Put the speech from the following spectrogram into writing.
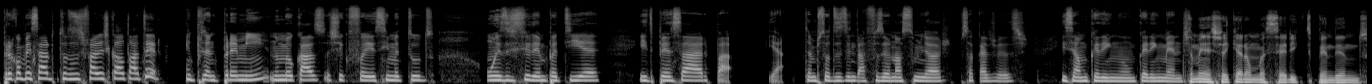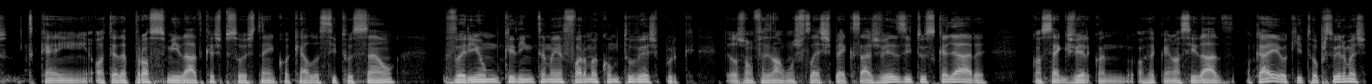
para compensar todas as falhas que ela está a ter. E portanto, para mim, no meu caso, achei que foi acima de tudo um exercício de empatia e de pensar, pá, yeah, estamos todos a tentar fazer o nosso melhor, só que às vezes isso é um bocadinho, um bocadinho menos. Também achei que era uma série que, dependendo de quem, ou até da proximidade que as pessoas têm com aquela situação, varia um bocadinho também a forma como tu vês, porque eles vão fazendo alguns flashbacks às vezes e tu, se calhar, consegues ver quando, com a nossa idade, ok, eu aqui estou a perceber, mas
